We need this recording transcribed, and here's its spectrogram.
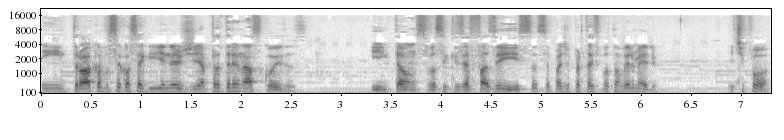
e em troca você consegue energia pra drenar as coisas. E então, se você quiser fazer isso, você pode apertar esse botão vermelho. E tipo,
